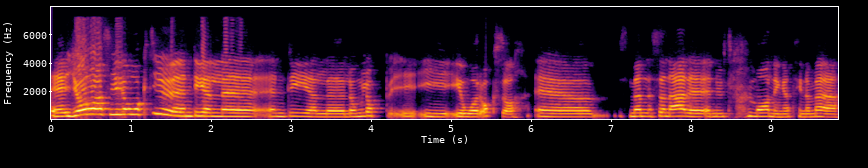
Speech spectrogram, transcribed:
Eh, ja, alltså jag åkte ju en del, eh, en del eh, långlopp i, i, i år också. Men sen är det en utmaning att hinna med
